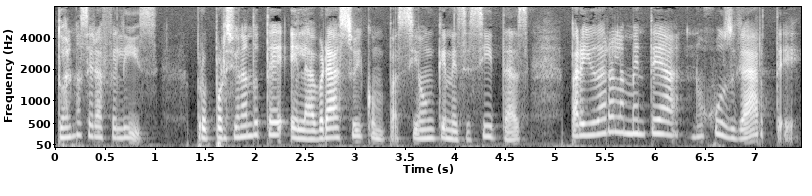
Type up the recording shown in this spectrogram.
Tu alma será feliz, proporcionándote el abrazo y compasión que necesitas para ayudar a la mente a no juzgarte,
